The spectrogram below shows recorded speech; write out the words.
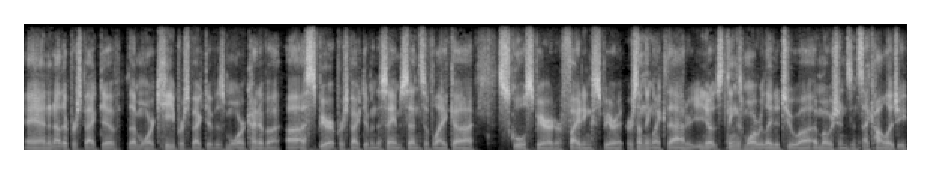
And another perspective, the more key perspective perspective is more kind of a, a spirit perspective in the same sense of like uh, school spirit or fighting spirit or something like that, or you know things more related to uh, emotions and psychology.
